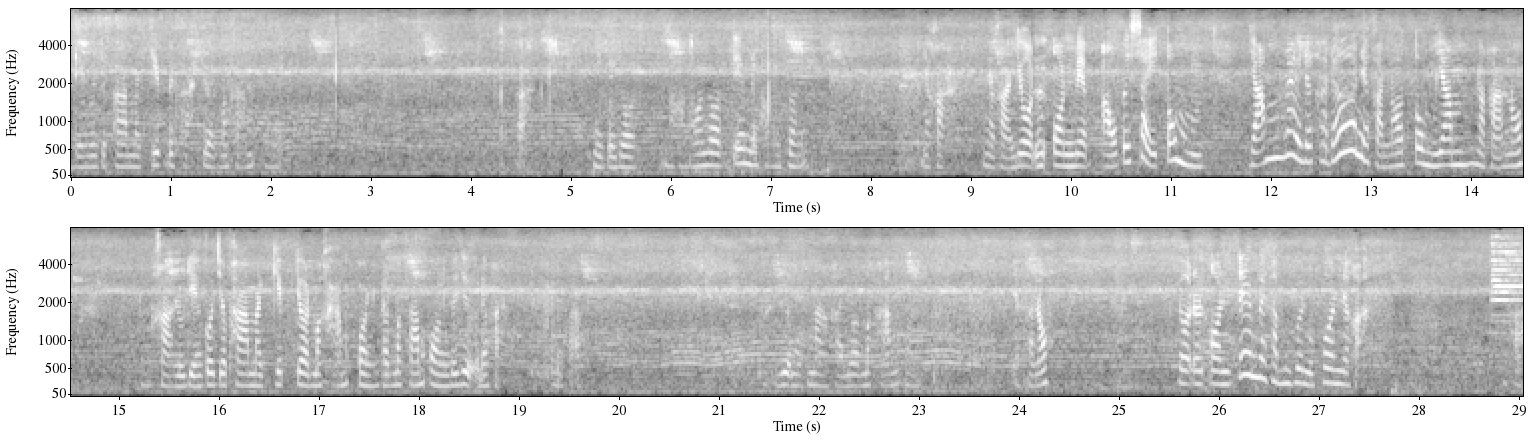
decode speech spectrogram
เดี๋ยวเราจะพามาเก็บเลยค่ะยอดมะขามอ่อน นี่ก็ยอดนะคะน้องยอดเต็มเลยค่ะเพื่อนเนี่ยค่ะเนี่ยค่ะยอดอ่อนแบบเอาไปใส่ต้มยำได้เลยค่ะเด้อเนี่ยค่ะเนาะต้มยำนะคะเนาะค่ะลูเดียงก็จะพามาเก็บยอดมะขามอ่อนยอดมะขามอ่อนก็เยอะนะคะนี่ค่ะเยอะมากๆค่ะยอดมะขามอ่อนเนี่ยค่ะเนาะยอดอ่อนๆเต็มเลยค่ะเพื่อนๆทุกคนเนี่ยค่ะนี่ค่ะ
